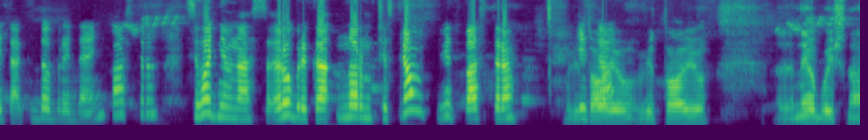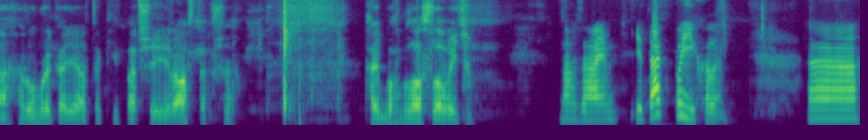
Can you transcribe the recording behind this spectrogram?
І так, добрий день, пастору. Сьогодні в нас рубрика Норм чи стрьом від пастора. Вітаю, вітаю. Е, Необична рубрика, я такий перший раз, так що хай Бог благословить. Навзаєм. І так, поїхали. Е,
